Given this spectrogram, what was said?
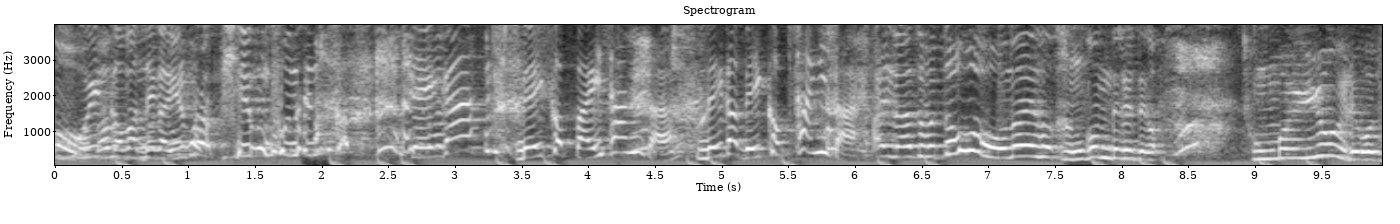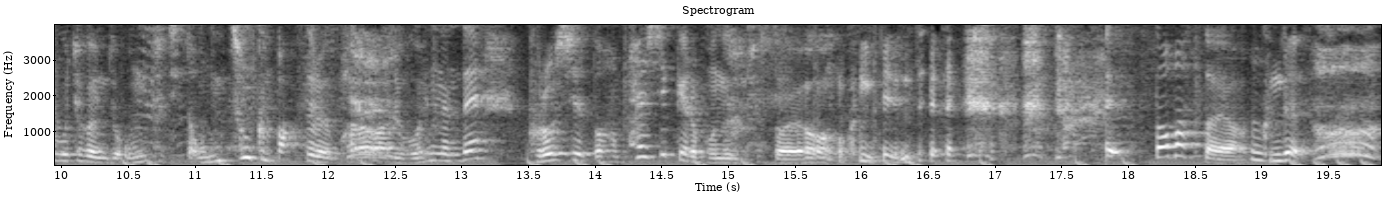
어, 보일까봐 내가 일부러 DM 보내는 거. 내가 메이크업 바이 상이다. 내가 메이크업 상이다. 아니 난 정말 저거 원하해서 간 건데 그래서 내가 "헉, 정말요? 이래가지고 제가 이제 엄청 진짜 엄청 큰 박스를 받아가지고 했는데 브러쉬 또한 80개를 보내주셨어요. 근데 이제 저- 써봤어요. 근데 헉,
